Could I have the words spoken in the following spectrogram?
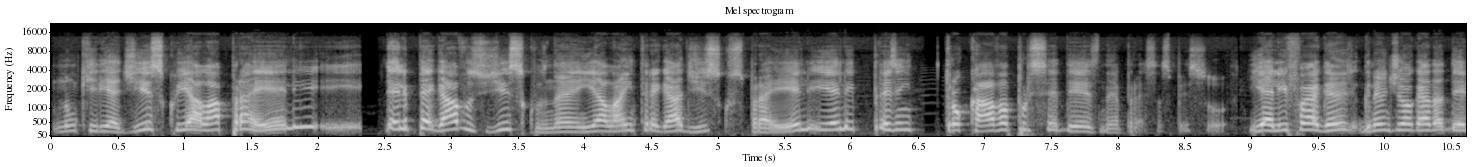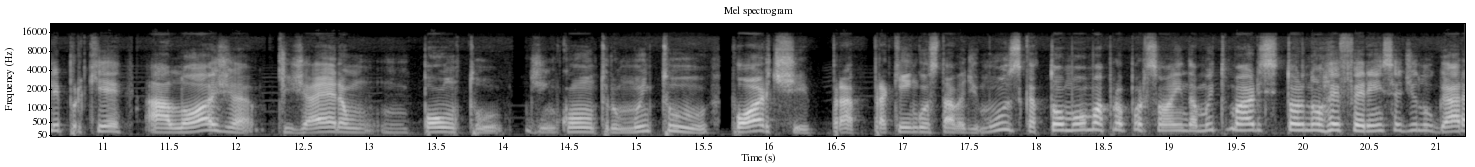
não queria disco ia lá para ele e ele pegava os discos, né? Ia lá entregar discos para ele e ele trocava por CDs, né, para essas pessoas. E ali foi a grande, grande jogada dele, porque a loja, que já era um, um ponto de encontro muito forte para quem gostava de música, tomou uma proporção ainda muito maior e se tornou referência de lugar.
